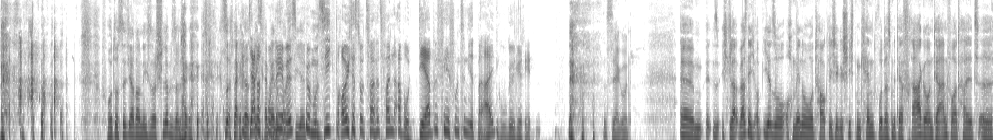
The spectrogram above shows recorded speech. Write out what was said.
Fotos sind ja noch nicht so schlimm, solange, solange das ja, Ding das kein Problem Manowar ist, spielt. für Musik bräuchtest du im Zweifelsfall ein Abo. Der Befehl funktioniert bei allen Google-Geräten. Sehr gut. Ähm, ich glaub, weiß nicht, ob ihr so auch Menno-taugliche Geschichten kennt, wo das mit der Frage und der Antwort halt äh,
